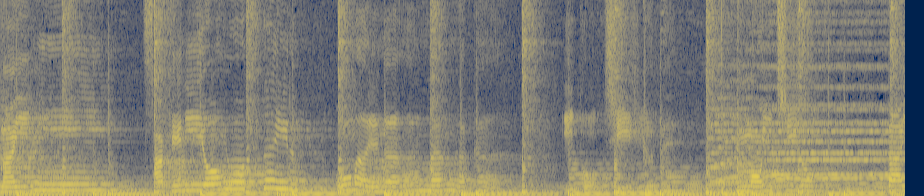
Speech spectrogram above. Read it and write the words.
ない酒に酔っているお前がなんだか愛しくてもう一度抱い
